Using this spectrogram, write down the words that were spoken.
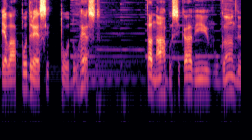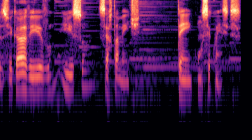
ela apodrece todo o resto. Tanarbus ficar vivo, Gandlius ficar vivo, isso certamente tem consequências.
